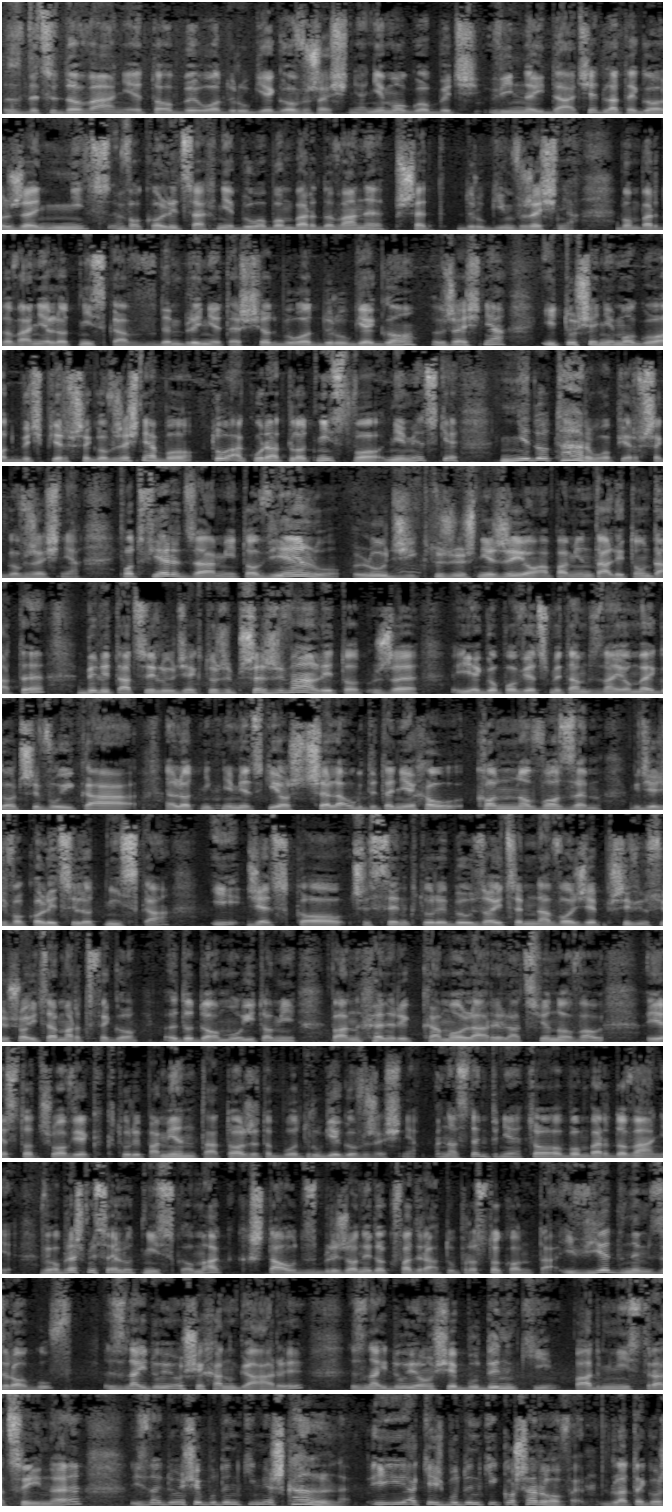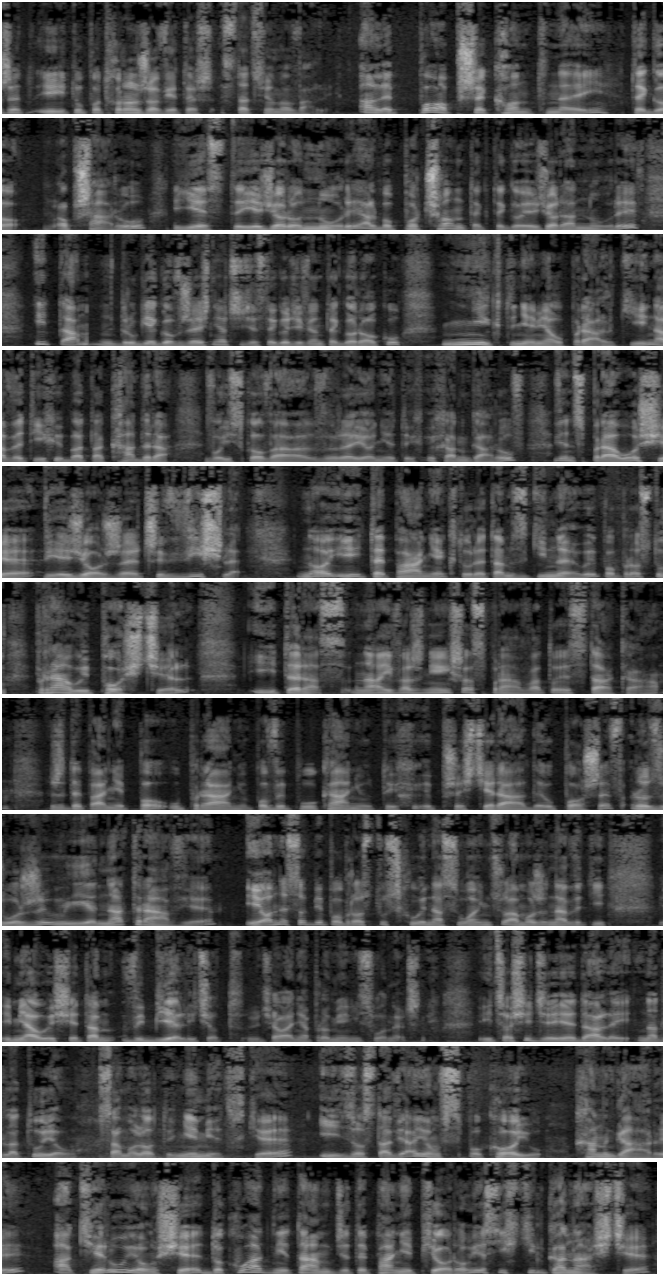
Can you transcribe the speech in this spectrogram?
Zdecydowanie to było 2 września. Nie mogło być w innej dacie, dlatego że nic w okolicach nie było bombardowane przed 2 września. Bombardowanie lotniska w Dęblinie też się odbyło 2 września i tu się nie mogło odbyć 1 września, bo tu akurat lotnictwo niemieckie nie dotarło 1 września. Potwierdza mi to wielu ludzi, którzy już nie żyją, a pamiętali tą datę. Byli tacy ludzie, którzy przeżywali to, że jego powiedzmy tam znajomego czy wujka lotnik niemiecki ostrzelał, gdy ten jechał konnowozem gdzieś w okolicy lotniska i dziecko czy syn, który był z ojcem na wozie, przywiózł już ojca martwego do domu i to mi pan Henryk Kamola relacjonował. Jest to człowiek, który pamięta to, że to było 2 września. Następnie to bombardowanie. Wyobraźmy sobie lotnisko. Ma kształt zbliżony do kwadratu, prostokąta i w jednym z rogów znajdują się hangary, znajdują się budynki administracyjne i znajdują się budynki mieszkalne i jakieś budynki koszarowe, dlatego że i tu podchorążowie też stacjonowali. Ale po przekątnej tego obszaru jest jezioro Nury albo początek tego jeziora Nury i tam 2 września 1939 roku nikt nie miał pralki, nawet i chyba ta kadra wojskowa w rejonie tych hangarów, więc prało się w jeziorze czy w Wiśle. No i te panie, które tam zginęły, po prostu prały pościel i teraz najważniejsza sprawa to jest taka, że te panie po upraniu, po wypłukaniu tych prześcieradeł, poszew, rozłożyły je na trawie i one sobie po prostu schły na słońcu, a może nawet i, i miały się tam wybielić od działania promieni słonecznych. I co się dzieje dalej? Nadlatują samoloty niemieckie i zostawiają w spokoju hangary, a kierują się dokładnie tam, gdzie te panie piorą, jest ich kilkanaście,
